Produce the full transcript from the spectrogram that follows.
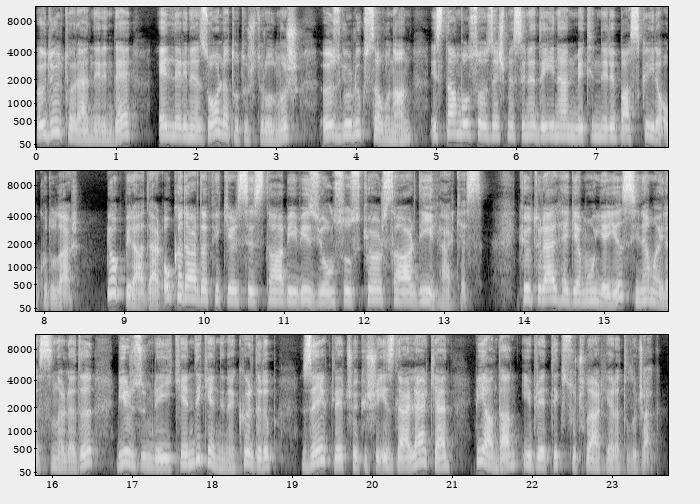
Ödül törenlerinde ellerine zorla tutuşturulmuş, özgürlük savunan, İstanbul Sözleşmesi'ne değinen metinleri baskıyla okudular. Yok birader, o kadar da fikirsiz, tabi, vizyonsuz, kör sağır değil herkes. Kültürel hegemonyayı sinemayla sınırladı, bir zümreyi kendi kendine kırdırıp zevkle çöküşü izlerlerken bir yandan ibretlik suçlar yaratılacak.''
